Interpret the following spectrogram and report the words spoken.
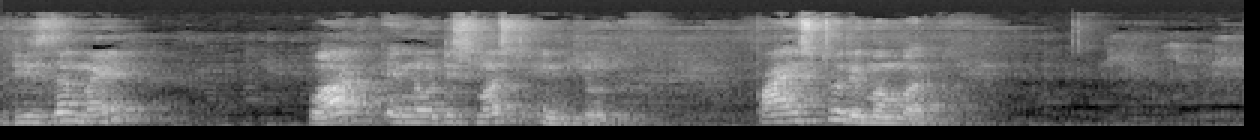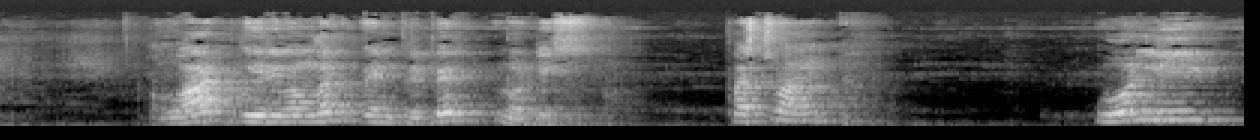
It is the main what a notice must include. Points to remember what we remember when prepare notice. First one only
